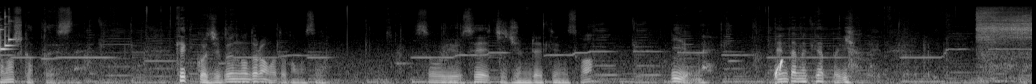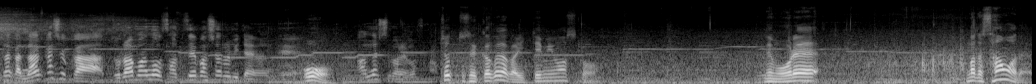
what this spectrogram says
楽しかったですね。結構自分のドラマとかもさそういう聖地巡礼っていうんですか？いいよね。エンタメってやっぱいいよね。なんか何箇所かドラマの撮影場所あるみたいなんでおう。案内してもらえますか？ちょっとせっかくだから行ってみますか。でも俺まだ3話だよ。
